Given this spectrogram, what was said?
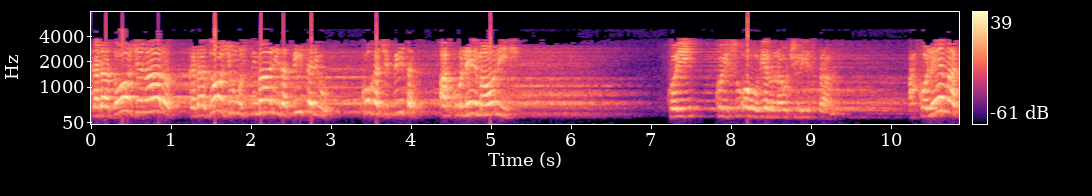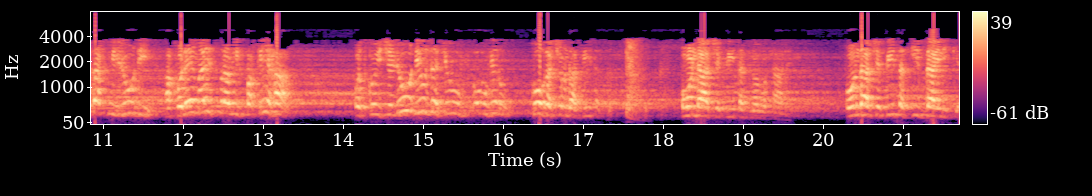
Kada dođe narod, kada dođu muslimani da pitaju, koga će pitati? Ako nema onih koji, koji su ovu vjeru naučili ispravno. Ako nema takvih ljudi, ako nema ispravnih fakiha, od koji će ljudi uzeti ovu, ovu vjeru, koga će onda pitati? Onda će pitati novotare. Onda će pitati izdajnike.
